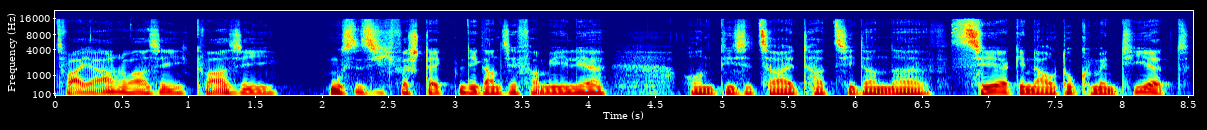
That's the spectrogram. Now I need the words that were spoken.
Zwei Jahre war sie quasi, musste sich verstecken, die ganze Familie. Und diese Zeit hat sie dann äh, sehr genau dokumentiert.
